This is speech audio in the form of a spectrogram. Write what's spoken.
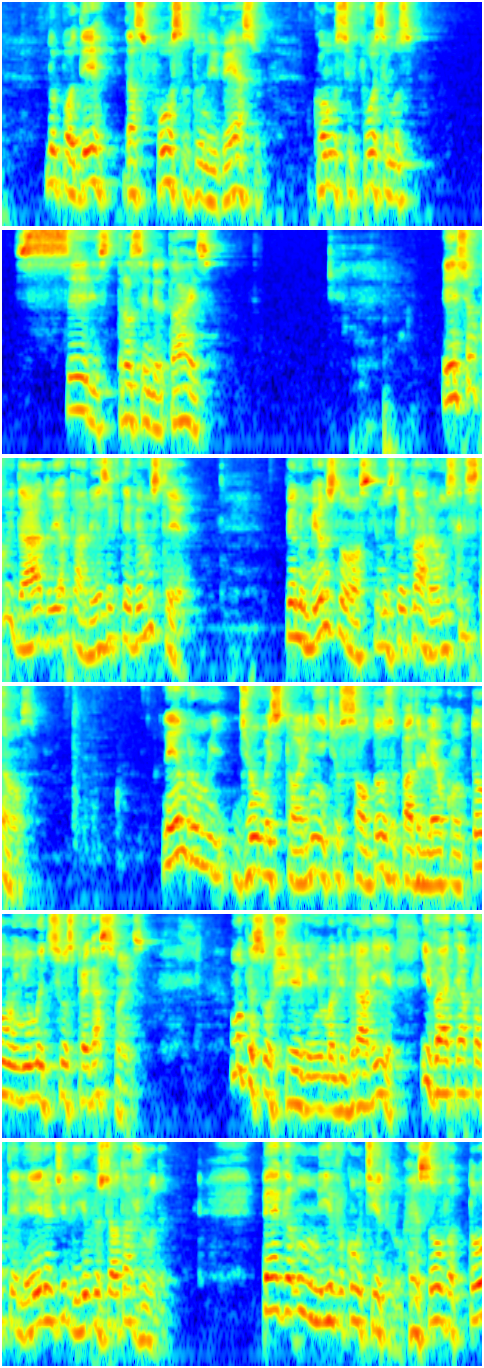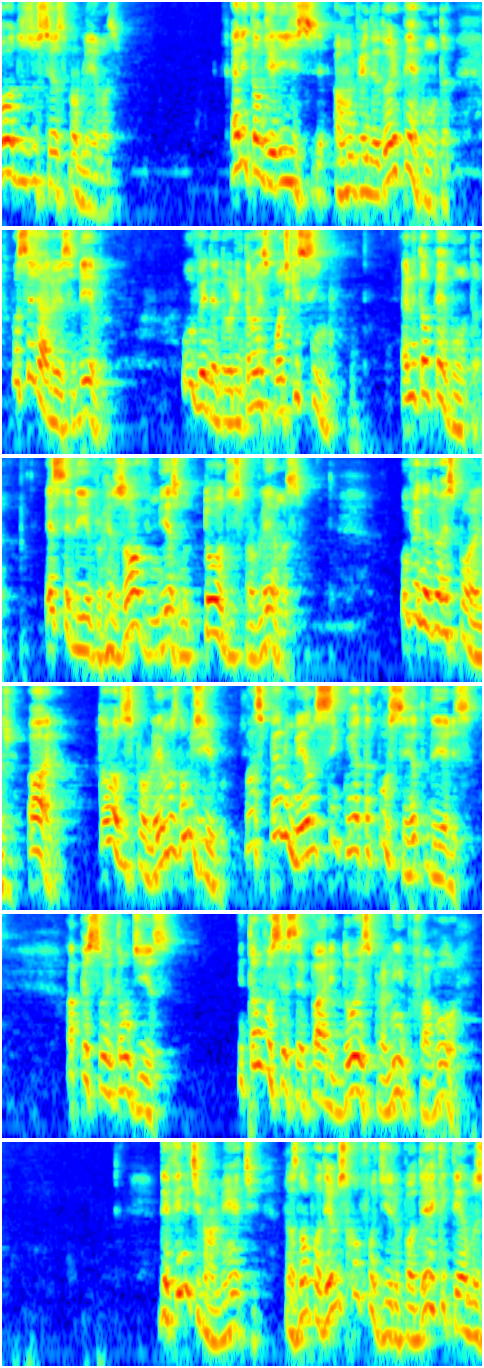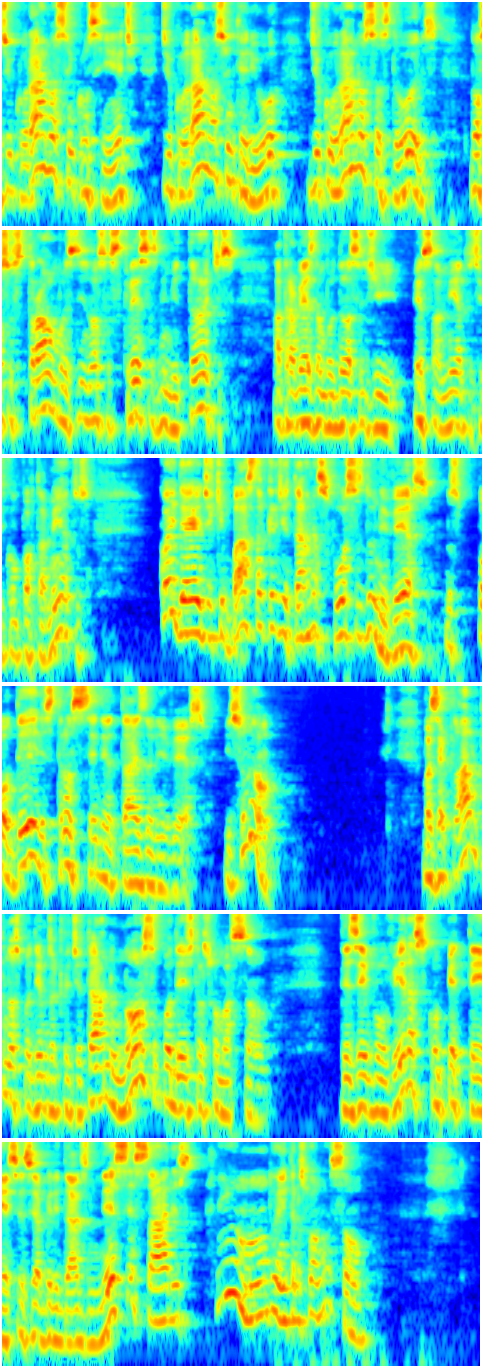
no poder das forças do universo, como se fôssemos seres transcendentais. Este é o cuidado e a clareza que devemos ter, pelo menos nós que nos declaramos cristãos. Lembro-me de uma historinha que o saudoso Padre Léo contou em uma de suas pregações. Uma pessoa chega em uma livraria e vai até a prateleira de livros de autoajuda. Pega um livro com o título Resolva todos os seus problemas. Ela então dirige-se a um vendedor e pergunta: Você já leu esse livro? O vendedor então responde que sim. Ela então pergunta: Esse livro resolve mesmo todos os problemas? O vendedor responde: Olhe, Todos os problemas não digo, mas pelo menos 50% deles. A pessoa então diz: Então você separe dois para mim, por favor? Definitivamente, nós não podemos confundir o poder que temos de curar nosso inconsciente, de curar nosso interior, de curar nossas dores, nossos traumas e nossas crenças limitantes, através da mudança de pensamentos e comportamentos, com a ideia de que basta acreditar nas forças do universo, nos poderes transcendentais do universo. Isso não. Mas é claro que nós podemos acreditar no nosso poder de transformação, desenvolver as competências e habilidades necessárias em um mundo em transformação.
